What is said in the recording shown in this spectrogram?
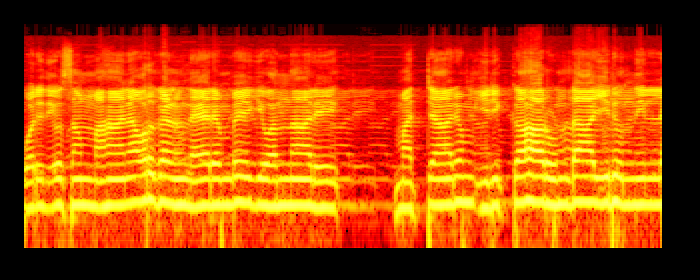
ഒരു ദിവസം മഹാനവറുകൾ നേരം വൈകി വന്നാൽ മറ്റാരും ഇരിക്കാറുണ്ടായിരുന്നില്ല.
